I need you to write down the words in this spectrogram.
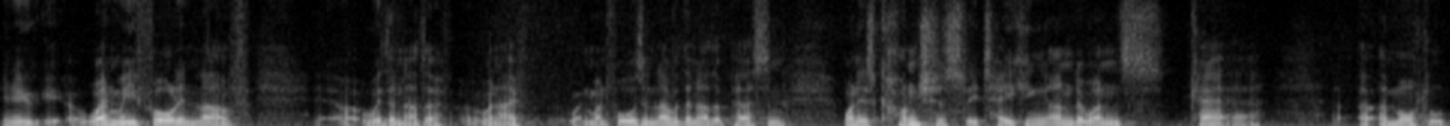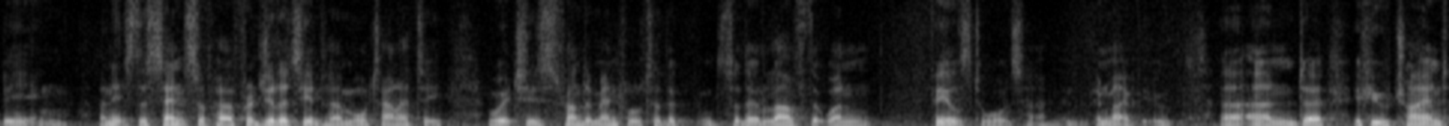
You know, when we fall in love with another, when, I, when one falls in love with another person, one is consciously taking under one's care a, a mortal being. And it's the sense of her fragility and her mortality which is fundamental to the, to the love that one feels towards her, in, in my view. Uh, and uh, if you try and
